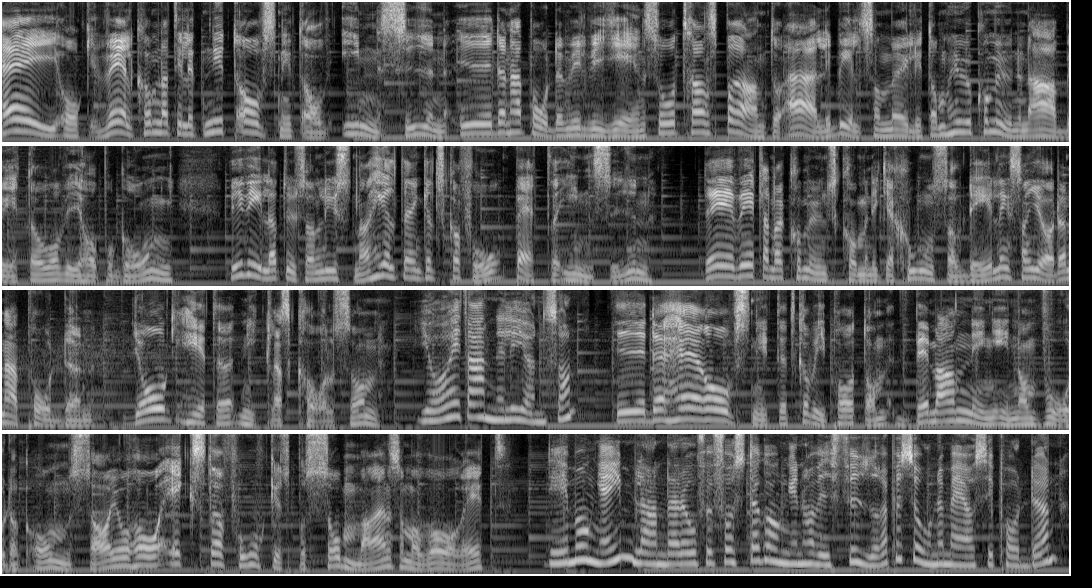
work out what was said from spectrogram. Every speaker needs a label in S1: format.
S1: Hej och välkomna till ett nytt avsnitt av Insyn. I den här podden vill vi ge en så transparent och ärlig bild som möjligt om hur kommunen arbetar och vad vi har på gång. Vi vill att du som lyssnar helt enkelt ska få bättre insyn. Det är Vetlanda kommuns kommunikationsavdelning som gör den här podden. Jag heter Niklas Karlsson.
S2: Jag heter Anneli Jönsson.
S1: I det här avsnittet ska vi prata om bemanning inom vård och omsorg och ha extra fokus på sommaren som har varit.
S2: Det är många inblandade och för första gången har vi fyra personer med oss i podden.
